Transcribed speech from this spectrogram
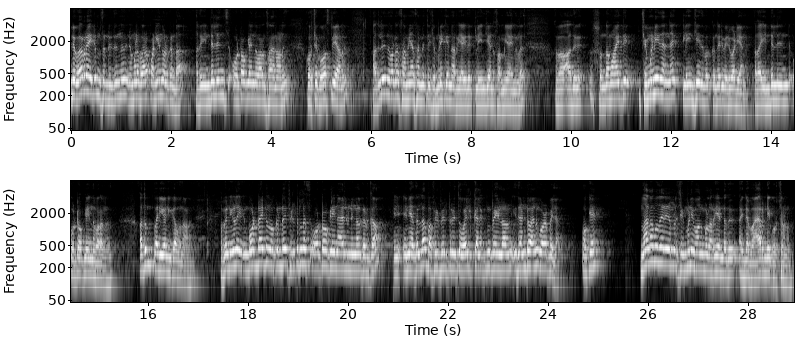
പിന്നെ വേറെ ഐറ്റംസ് ഉണ്ട്. ഇതിന് നമ്മൾ വേറെ പണിയൊന്നും എടുക്കണ്ട. അത് ഇന്റലിജൻസ് ഓട്ടോക്ലീൻ എന്ന് പറയുന്ന സാധനമാണ്. കുറച്ച് കോസ്റ്റ്ലിയാണ് അതിൽ എന്ന് പറഞ്ഞ സമയാസമയത്ത് ചിമ്മിണിക്ക് തന്നെ അറിയാം. ഇത് ക്ലീൻ ചെയ്യേണ്ട സമയമായി എന്നുള്ളത്. അപ്പോൾ അത് സ്വന്തമായിട്ട് ചിമ്മിണി തന്നെ ക്ലീൻ ചെയ്ത് വെക്കുന്ന ഒരു പരിപാടിയാണ്. അതായത് ഇന്റലിജന്റ് ഓട്ടോ ക്ലീൻ എന്ന് പറയുന്നത്. അതും പരിഗണിക്കാവുന്നതാണ്. അപ്പോൾ നിങ്ങൾ ഇമ്പോർട്ടന്റ് ആയിട്ട് നോക്കേണ്ടത് ഫിൽറ്റർലെസ് ഓട്ടോ ക്ലീൻ ആയാലും നിങ്ങൾക്ക് എടുക്കാം ഇനി അതല്ല baffle filter with oil collecting ട്രെയിലാണ് ഇത് രണ്ടും ആയാലും കുഴപ്പമില്ല. ഓക്കെ നാലാമതായി നമ്മൾ ചെമ്മണി വാങ്ങുമ്പോൾ അറിയേണ്ടത് അതിന്റെ വാറണ്ടിയെ കുറിച്ചാണ്.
